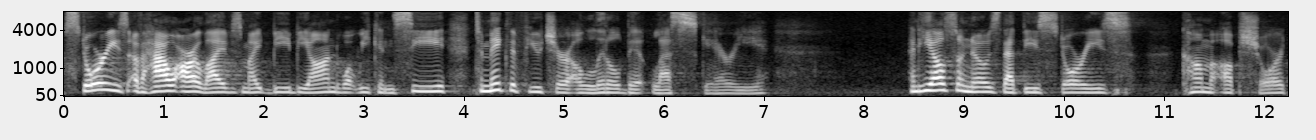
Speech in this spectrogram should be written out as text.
stories of how our lives might be beyond what we can see to make the future a little bit less scary. And He also knows that these stories come up short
